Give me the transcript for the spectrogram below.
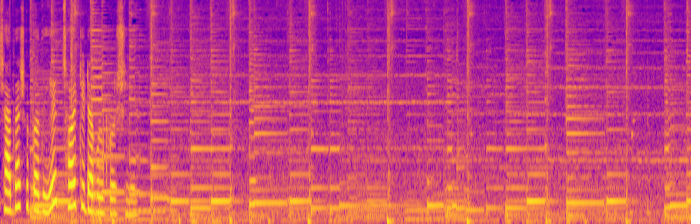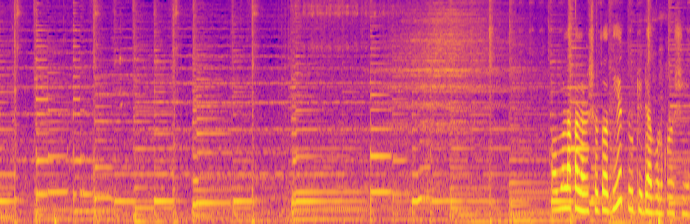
সাদা সুতা দিয়ে ছয়টি ডাবল ক্রোশিয়া কমলা কালার সুতা দিয়ে দুটি ডাবল ক্রোশিয়া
